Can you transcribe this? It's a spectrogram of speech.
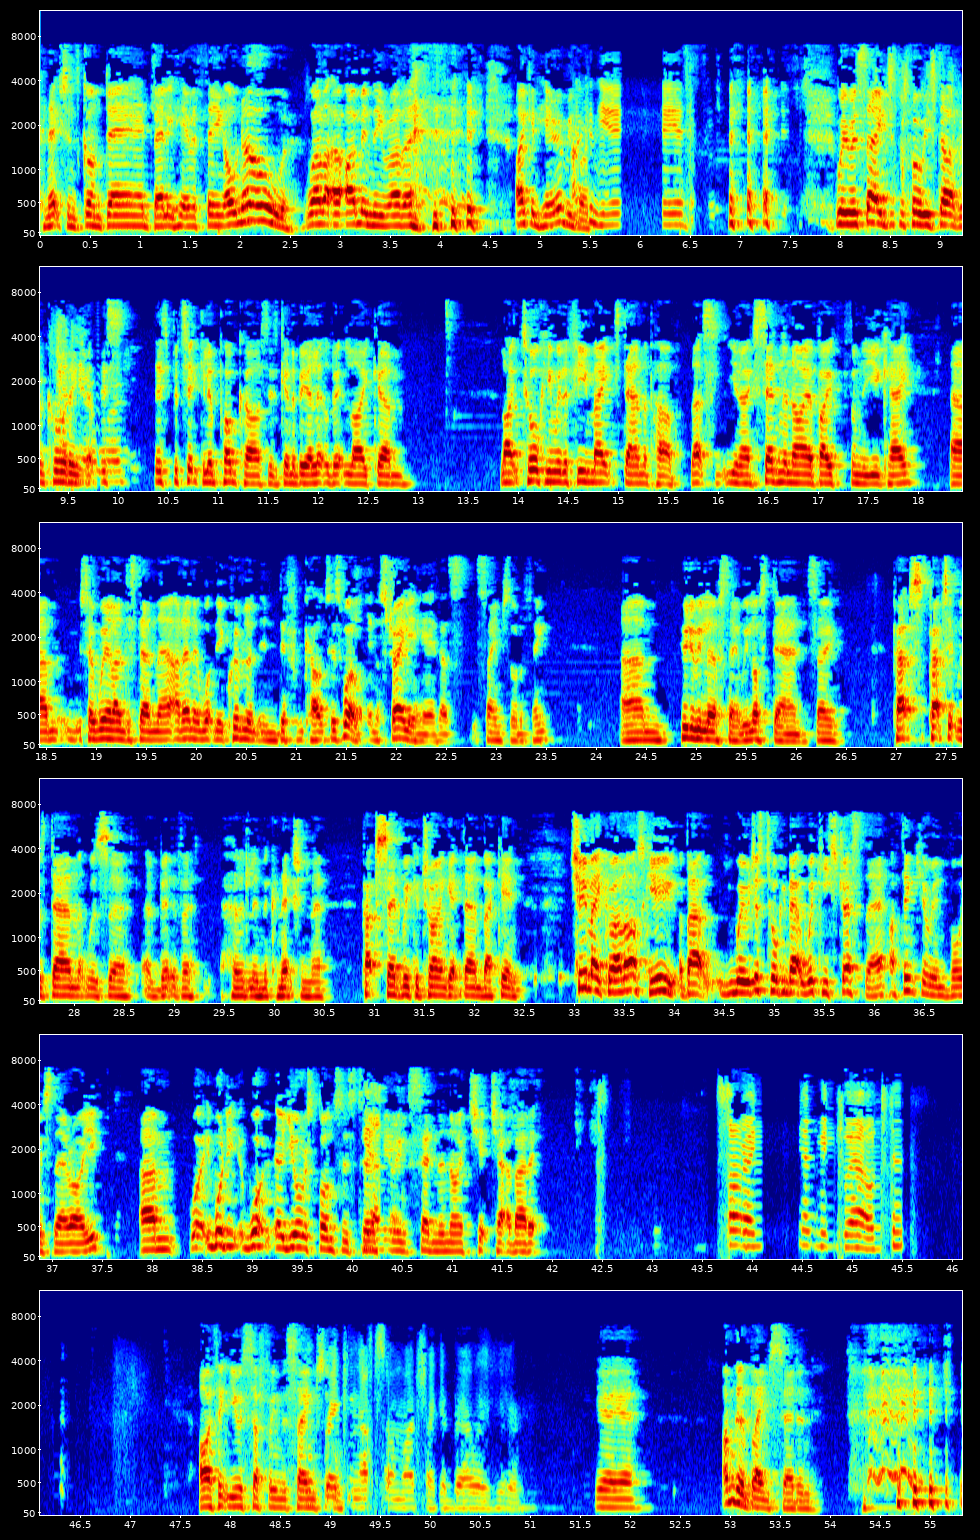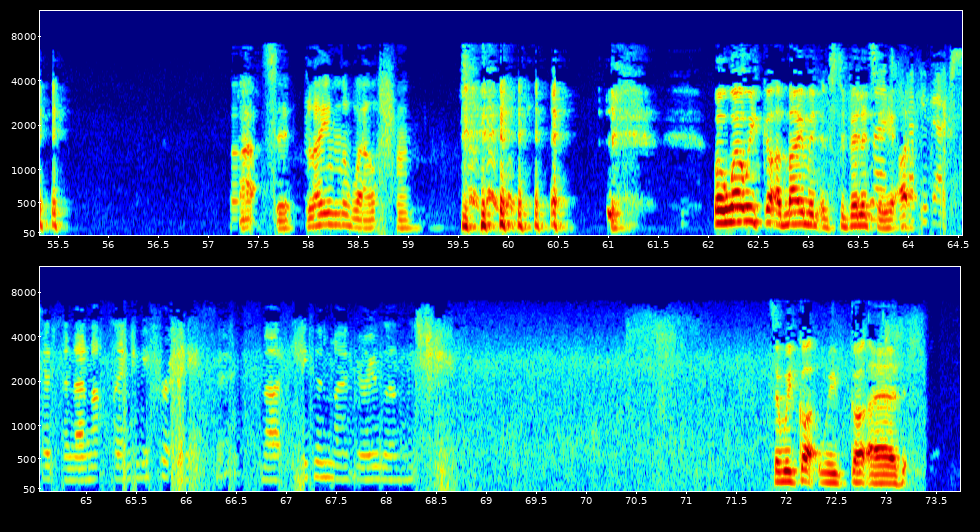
connection's gone dead, barely hear a thing. Oh no! Well, I, am in the rather, I can hear everybody. I can hear you. we were saying just before we started recording that this, this particular podcast is going to be a little bit like, um, like talking with a few mates down the pub. That's you know, Seddon and I are both from the UK, um, so we'll understand that. I don't know what the equivalent in different cultures. Well, in Australia here, that's the same sort of thing. Um, who do we lose there? We lost Dan. So perhaps perhaps it was Dan that was uh, a bit of a hurdle in the connection there. Perhaps said we could try and get Dan back in. Shoemaker, I'll ask you about. We were just talking about wiki stress there. I think you're in voice there, are you? Um, what, what, you, what, are your responses to Yeah. hearing Seddon and I chit chat about it? Sorry, I can't make you out. I think you were suffering the same sort of. breaking up so much I could barely hear. Yeah, yeah. I'm going to blame Seddon. That's it. Blame the Welshman. well, while we've got a moment of Glad stability, to I, have you back, Sid, and I'm not blaming you for anything. Not even my very lonely sheep. so we've got we've got uh,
